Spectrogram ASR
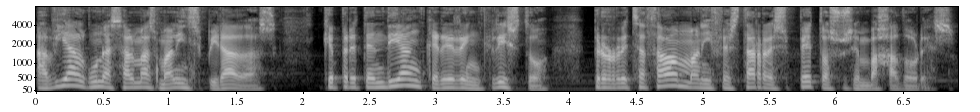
había algunas almas mal inspiradas que pretendían creer en Cristo, pero rechazaban manifestar respeto a sus embajadores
